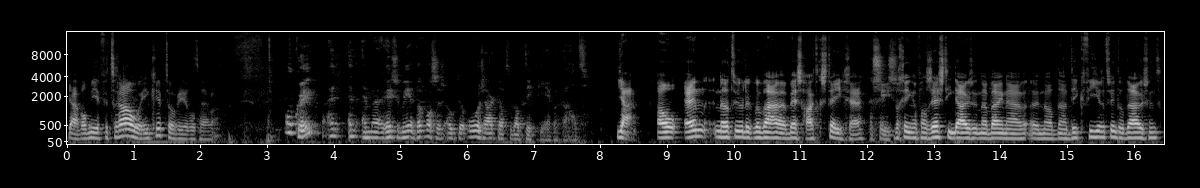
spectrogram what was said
ja, wat meer vertrouwen in crypto-wereld hebben. Oké, en, en, en maar resumeer, dat was dus ook de oorzaak dat we dat dipje hebben gehad. Ja, oh, en natuurlijk, we waren best hard gestegen. Hè? Precies. We gingen van 16.000 naar bijna eh, naar, naar dik 24.000.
